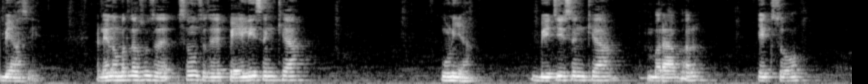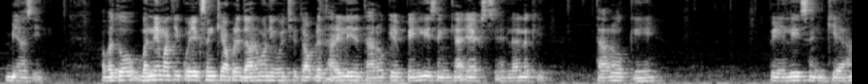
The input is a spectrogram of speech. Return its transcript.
બ્યાસી. એટલે એનો મતલબ શું છે? શું થશે? પહેલી સંખ્યા ગુણ્યા બીજી સંખ્યા બરાબર એકસો બ્યાસી. હવે તો બંનેમાંથી કોઈ એક સંખ્યા આપણે ધારવાની હોય છે તો આપણે ધારી લઈએ, ધારો કે પહેલી સંખ્યા એક્સ છે, એટલે લખી ધારો કે પહેલી સંખ્યા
